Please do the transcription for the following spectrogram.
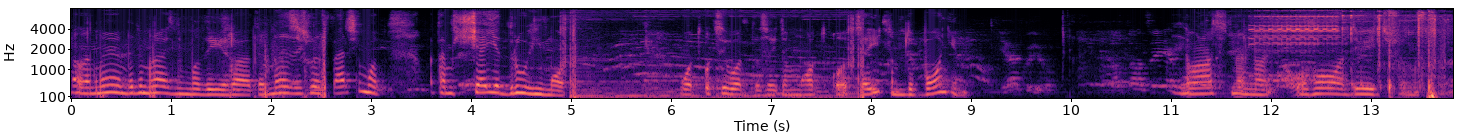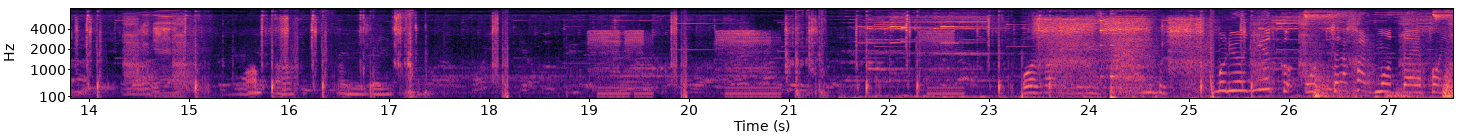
але ми будемо різні моди грати. Ми зайшли в перший мод, а там ще є другий мод. От, оцей от зайде мод, оцей, там де Бонні. 12.00. Ого, дивіться, що є. Опа. О, зараз дивіться. Будуть- О, це хард мод, да, я понял.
